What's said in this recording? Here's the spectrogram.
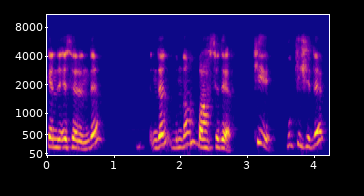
kendi eserinde bundan bahseder. Ki bu kişi de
